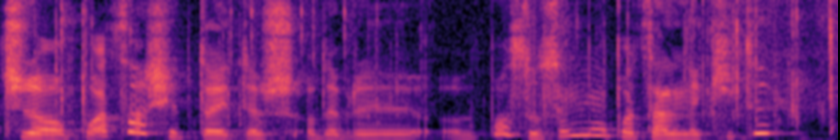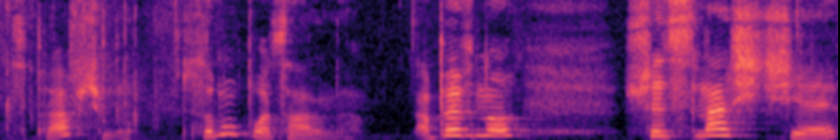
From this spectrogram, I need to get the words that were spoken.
Czy opłaca się tutaj też odebry... Po prostu są opłacalne kity? Sprawdźmy, są opłacalne. Na pewno 16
